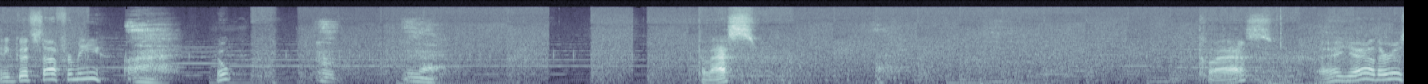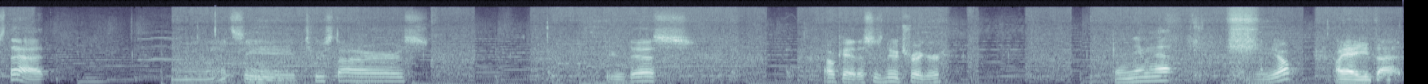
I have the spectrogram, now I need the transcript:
Any good stuff for me? Nope. Class. Class. Uh, yeah, there is that. Let's see, two stars. Do this. Okay, this is new trigger. Can I name that? Yep, Oh yeah, you died.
